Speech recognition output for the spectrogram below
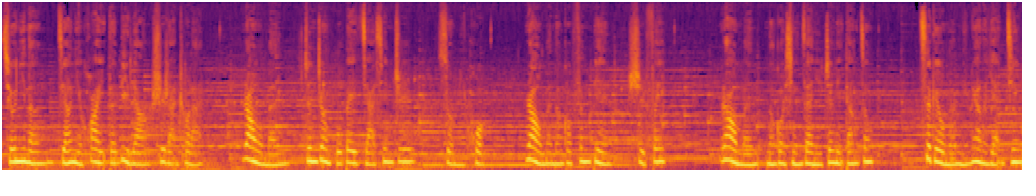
求你能将你话语的力量施展出来，让我们真正不被假先知所迷惑，让我们能够分辨是非，让我们能够行在你真理当中。赐给我们明亮的眼睛，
